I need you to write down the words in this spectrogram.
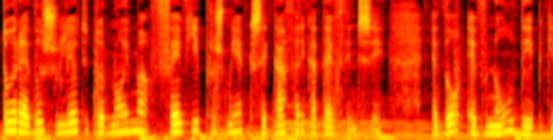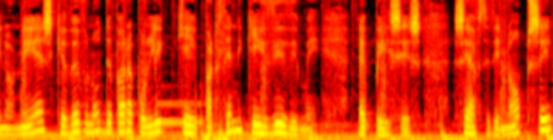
τώρα εδώ σου λέει ότι το νόημα φεύγει προς μια ξεκάθαρη κατεύθυνση. Εδώ ευνοούνται οι επικοινωνίες και εδώ ευνοούνται πάρα πολύ και οι παρθένοι και οι δίδυμοι επίσης σε αυτή την όψη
